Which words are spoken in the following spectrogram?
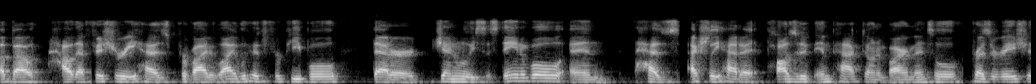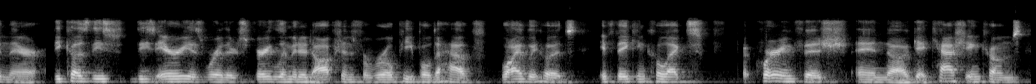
about how that fishery has provided livelihoods for people that are generally sustainable and has actually had a positive impact on environmental preservation there because these these areas where there's very limited options for rural people to have livelihoods if they can collect aquarium fish and uh, get cash incomes,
